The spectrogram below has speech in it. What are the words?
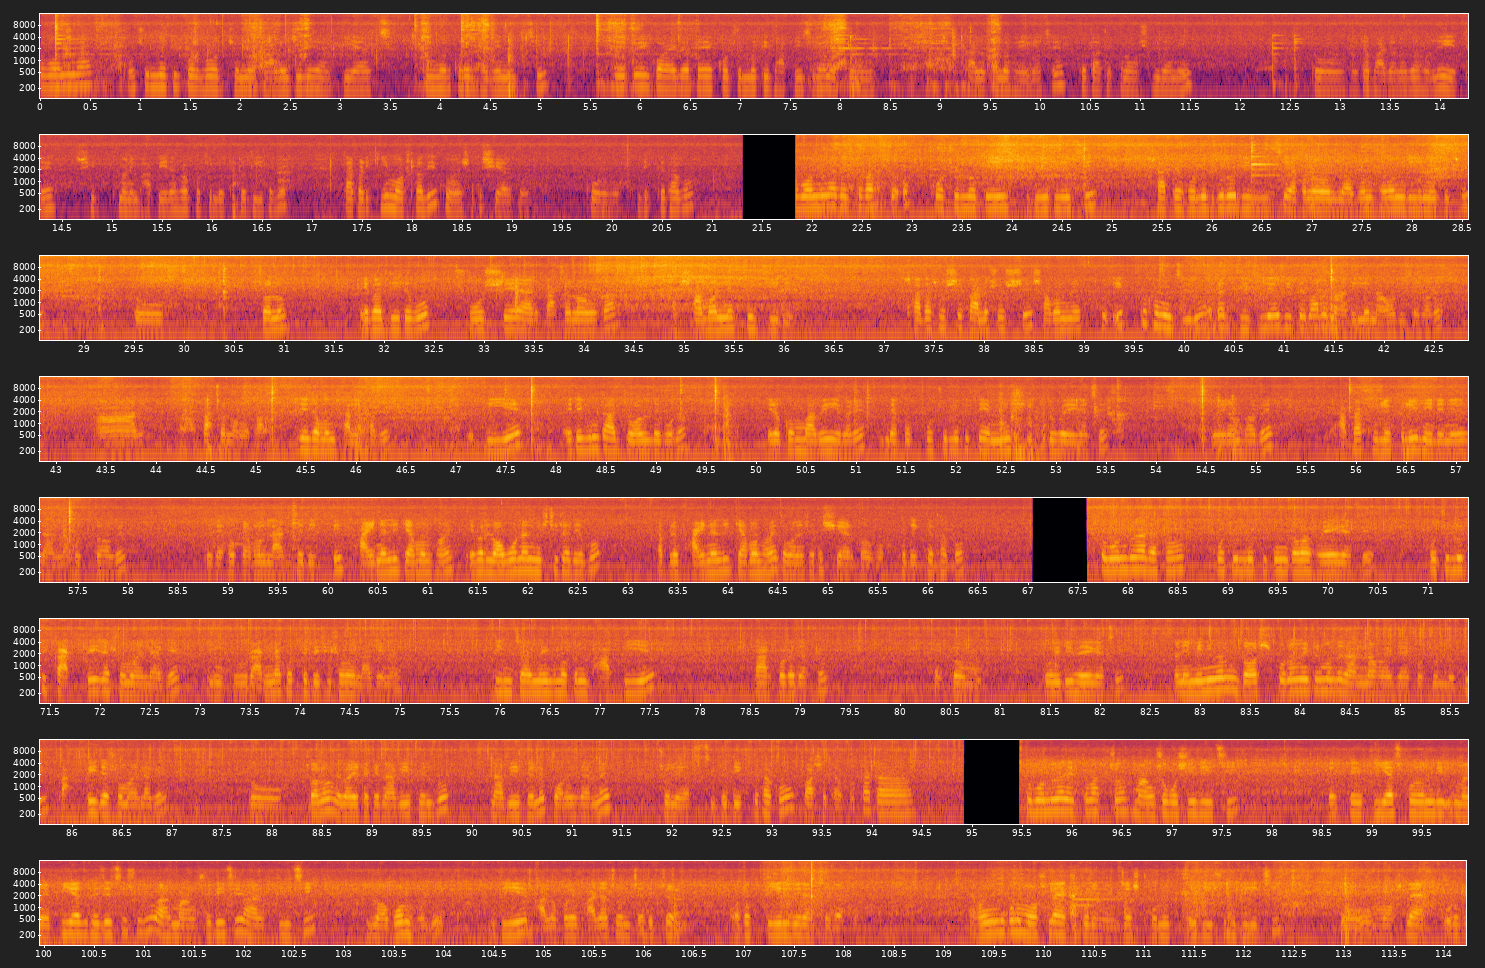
বন্ধুরা কচুর লতি করব, ওর জন্য কালো জিরে আর পেঁয়াজ সুন্দর করে ভেজে নিচ্ছি। যেহেতু এই কড়াইটাতে কচুর লতি ভাপিয়েছিলাম, একটু কালো কালো হয়ে গেছে, তো তাতে কোনো অসুবিধা নেই। তো এটা ভাজা ভাজা হলে এতে শীত মানে ভাপিয়ে রাখা কচুর লতিটা দিয়ে দেবো। তারপরে কি মশলা দিয়ে তোমাদের সাথে শেয়ার করব করব। দেখতে থাকো। বন্ধুরা, দেখতে পাচ্ছ, কচুর লতি দিয়ে দিয়েছি। সাথে হলুদ গুঁড়ো দিয়ে দিয়েছি, এখনও লবণ ফবণ দিইনি কিছু। তো চলো, এবার দিয়ে দেবো সর্ষে আর কাঁচা লঙ্কা আর সামান্য একটু জিরে। সাদা সর্ষে, কালো সর্ষে, সামান্য একটু, একটুখানি জিরে। ওটা দিলেও দিতে পারো, না দিলে নাও দিতে পারো। আর কাঁচা লঙ্কা, যে যেমন ঝাল খাবে। দিয়ে এটা কিন্তু আর জল দেবো না। এরকমভাবেই এবারে, দেখো কচুলতিতে এমনি সিদ্ধ হয়ে গেছে। তো এরকমভাবে ঢাকা খুলে খুলে নেড়ে নেড়ে রান্না করতে হবে। তো দেখো কেমন লাগছে দেখতে। ফাইনালি কেমন হয়? এবার লবণ আর মিষ্টিটা দেবো। তারপরে ফাইনালি কেমন হয় তোমাদের সাথে শেয়ার করব। তো দেখতে থাকো। তো বন্ধুরা দেখো কচুরলতি কিন্তু আমার হয়ে গেছে। কচুরলতি কাটতেই যা সময় লাগে, কিন্তু রান্না করতে বেশি সময় লাগে না। তিন চার মিনিট মতন ভাপিয়ে তারপরে দেখো, একদম তৈরি হয়ে গেছে। মানে মিনিমাম দশ পনেরো মিনিটের মধ্যে রান্না হয়ে যায় কচুর লতি। কাটতেই যা সময় লাগে। তো চলো, এবার এটাকে নাবিয়ে ফেলব। নাবিয়ে ফেলে পরের রান্নায় চলে আসছি। তো দেখতে থাকো, পাশে থাকো। টাটা! তো বন্ধুরা, দেখতে পাচ্ছ, মাংস বসিয়ে দিয়েছি। দেখতে পেঁয়াজ ফোড়ন দিয়ে মানে পেঁয়াজ ভেজেছি শুধু আর মাংস দিয়েছি আর দিয়েছি লবণ, হলুদ দিয়ে ভালো করে ভাজা চলছে। দেখছ? কত তেল বেরাচ্ছে দেখো। এখন কিন্তু কোনো মশলা অ্যাড করিনি জাস্ট হলুদ দিয়ে শুধু দিয়েছি। তো মশলা অ্যাড করব।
